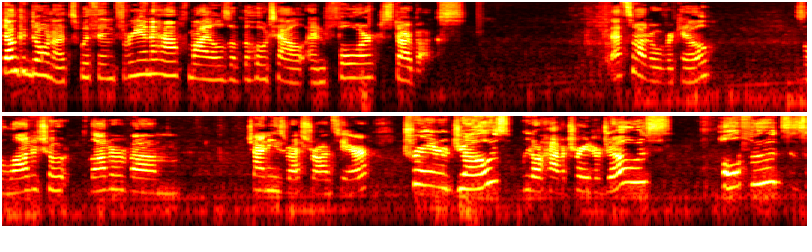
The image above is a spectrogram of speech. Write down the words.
Dunkin' Donuts within three and a half miles of the hotel, and four Starbucks. That's not overkill. There's a lot of cho- lot of um, Chinese restaurants here. Trader Joe's. We don't have a Trader Joe's. Whole Foods is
